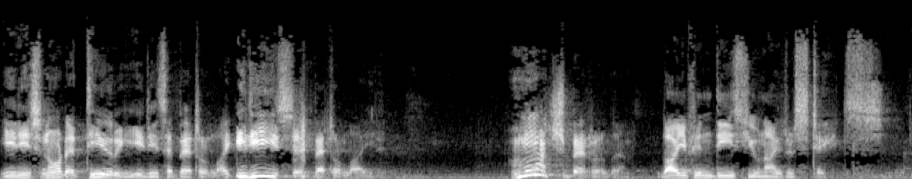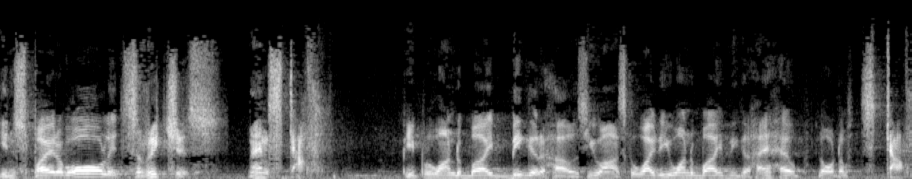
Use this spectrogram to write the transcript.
It is not a theory, it is a better life. It is a better life. Much better than life in these United States. In spite of all its riches and stuff. People want to buy bigger house. You ask, why do you want to buy bigger? I have a lot of stuff.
